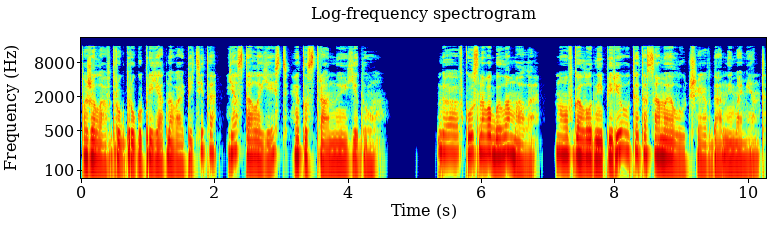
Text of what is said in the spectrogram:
Пожелав друг другу приятного аппетита, я стала есть эту странную еду. Да, вкусного было мало, но в голодный период это самое лучшее в данный момент.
